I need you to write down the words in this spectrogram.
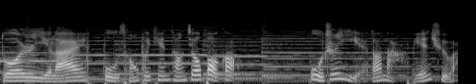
多日以来不曾回天堂交报告，不知野到哪边去玩。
